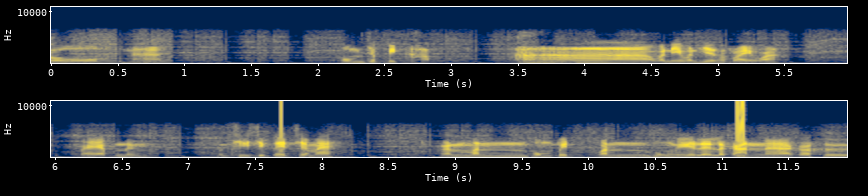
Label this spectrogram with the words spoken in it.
รบนะฮะ ผมจะปิดขับ อ่า วันนี้วันที่เท่าไหร่วะ แป๊บหนึ่ง วันที่สิบเอ็ดใช่ไหมงั้นมันผมปิดวันพรุ่งนี้เลยละกันนะ ก็คือ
